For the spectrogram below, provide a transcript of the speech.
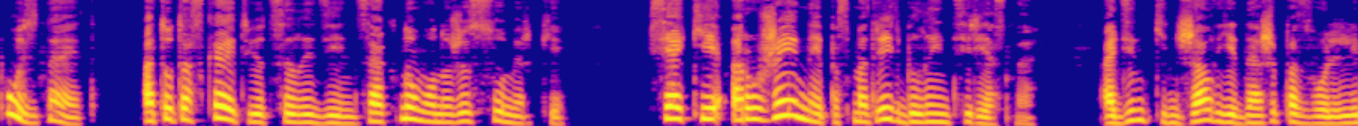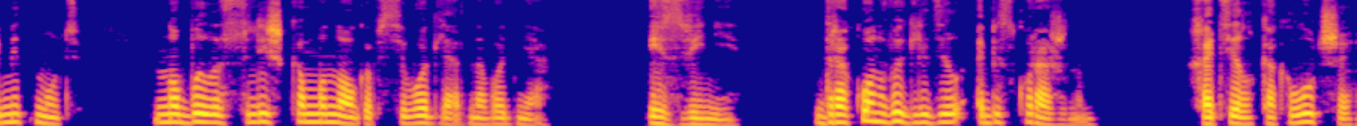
Пусть знает, а то таскает ее целый день, за окном он уже сумерки. Всякие оружейные посмотреть было интересно. Один кинжал ей даже позволили метнуть, но было слишком много всего для одного дня. Извини. Дракон выглядел обескураженным. Хотел как лучше,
